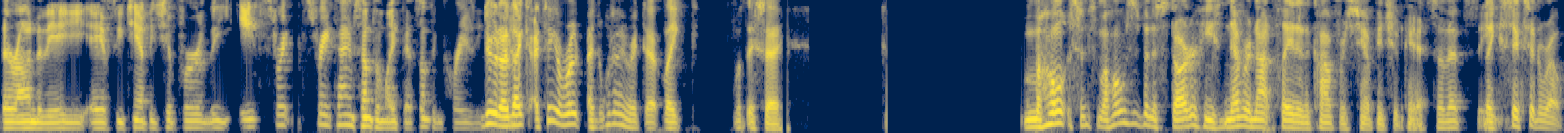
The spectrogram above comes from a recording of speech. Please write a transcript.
they're on to the AFC Championship for the eighth straight straight time, something like that, something crazy. Dude, I like. I think I wrote. What did I write that? Like what they say. Mahomes, since Mahomes has been a starter, he's never not played in a conference championship game. yeah, so that's Like six in a row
